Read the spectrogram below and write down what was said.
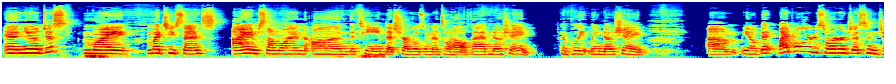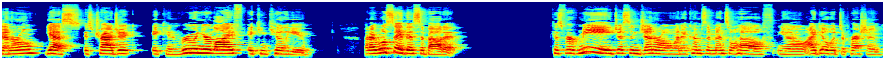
And you know, just my my two cents. I am someone on the team that struggles with mental health. I have no shame. Completely no shame. Um, you know, bipolar disorder just in general, yes, it's tragic. It can ruin your life, it can kill you. But I will say this about it. Because for me, just in general, when it comes to mental health, you know, I deal with depression.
